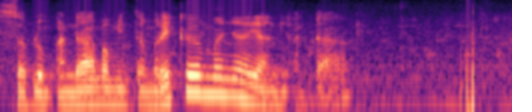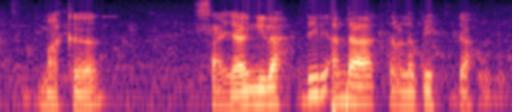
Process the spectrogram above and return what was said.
Sebelum anda meminta mereka menyayangi anda, maka sayangilah diri anda terlebih dahulu.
